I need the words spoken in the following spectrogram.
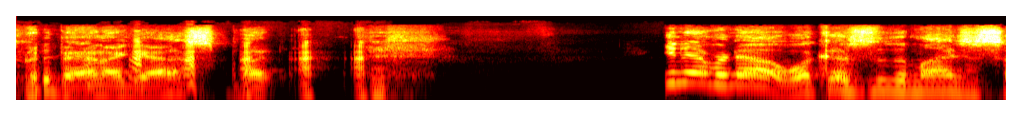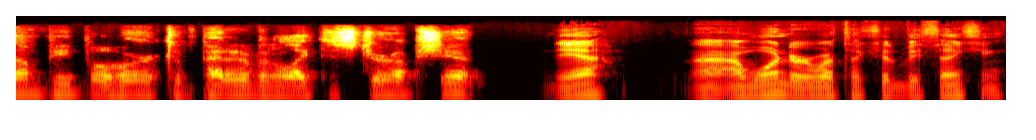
Could have been, I guess, but you never know what goes through the minds of some people who are competitive and like to stir up shit. Yeah. I wonder what they could be thinking.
